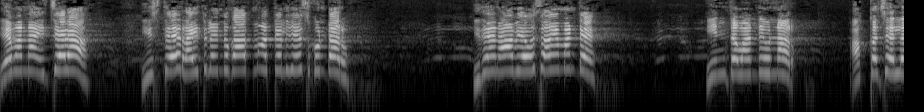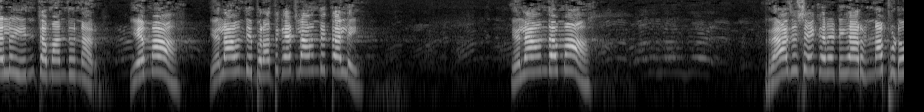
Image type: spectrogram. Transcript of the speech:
ఏమన్నా ఇచ్చారా? ఇస్తే రైతులు ఎందుకు ఆత్మహత్యలు చేసుకుంటారు? ఇదేనా వ్యవసాయం అంటే. ఇంతమంది ఉన్నారు. అక్క చెల్లెలు ఇంతమంది ఉన్నారు. ఏమ్మా ఎలా ఉంది? బ్రతకెట్లా ఉంది తల్లి? ఎలా ఉందమ్మా? రాజశేఖర రెడ్డి గారు ఉన్నప్పుడు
